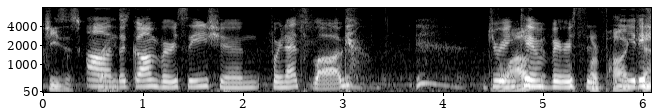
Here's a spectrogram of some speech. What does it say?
Jesus Christ. on the conversation for next vlog. Drinking Vlog versus or eating.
